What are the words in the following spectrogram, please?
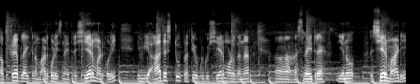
ಸಬ್ಸ್ಕ್ರೈಬ್ ಲೈಕ್ನ ಮಾಡ್ಕೊಳ್ಳಿ ಸ್ನೇಹಿತರೆ ಶೇರ್ ಮಾಡ್ಕೊಳ್ಳಿ. ನಿಮಗೆ ಆದಷ್ಟು ಪ್ರತಿಯೊಬ್ಬರಿಗೂ ಶೇರ್ ಮಾಡೋದನ್ನು ಸ್ನೇಹಿತರೆ, ಏನು ಶೇರ್ ಮಾಡಿ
